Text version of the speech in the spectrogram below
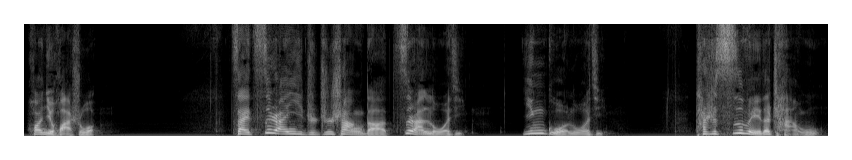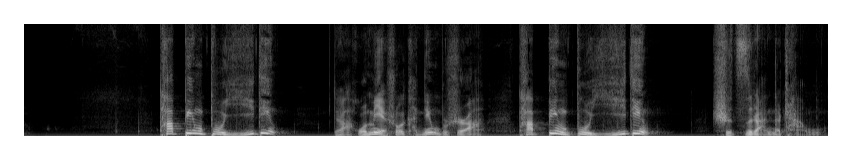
换句话说，在自然意志之上的自然逻辑、因果逻辑，它是思维的产物，它并不一定，对吧？我们也说肯定不是啊，它并不一定是自然的产物。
